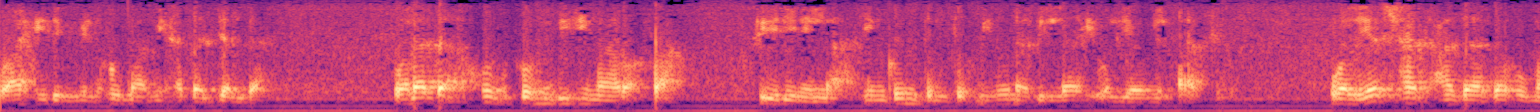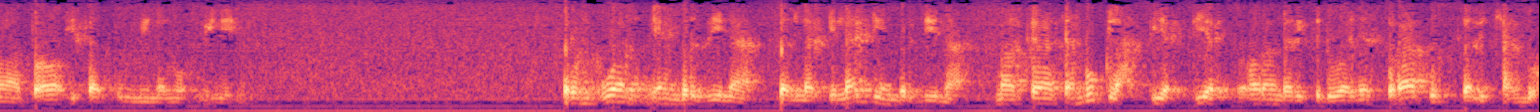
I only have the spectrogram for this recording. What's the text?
wahidin minhuma mi'ata jaldah. Wa la ta'khudhukum bihima ra'fa fi dinillah in kuntum tu'minuna billahi wal yawmil akhir. Wal yashhad 'adzabahuma ta'ifatun minal mu'minin. Perempuan yang berzina dan laki-laki yang berzina, maka cambuklah tiap-tiap seorang dari keduanya seratus kali cambuk.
